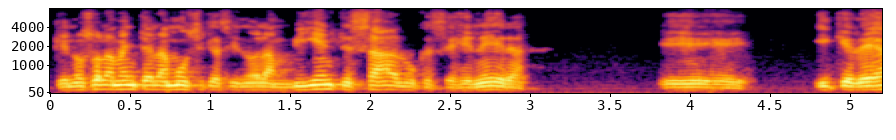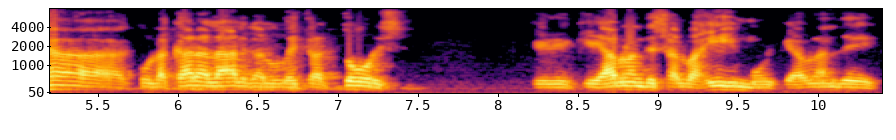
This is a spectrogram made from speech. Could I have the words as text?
que no solamente la música, sino el ambiente sano que se genera eh, y que deja con la cara larga los detractores que, que hablan de salvajismo y que hablan de,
